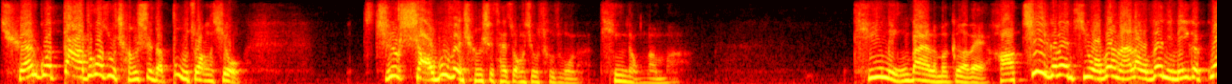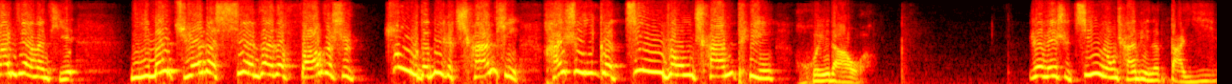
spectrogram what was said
全国大多数城市的不装修，只有少部分城市才装修出租呢。听懂了吗？听明白了吗？各位，好，这个问题我问完了。我问你们一个关键问题：你们觉得现在的房子是住的那个产品，还是一个金融产品？回答我。认为是金融产品的打一，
